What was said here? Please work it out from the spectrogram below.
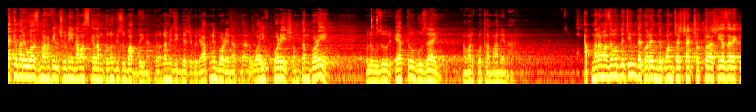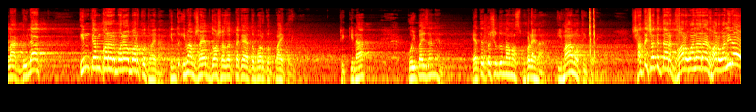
একেবারে ওয়াজ মাহফিল শুনি, নামাজ কালাম কোনো কিছু বাদ দেই না। তখন আমি জিজ্ঞাসা করি, আপনি পড়েন? আপনার ওয়াইফ পড়ে, সন্তান পড়ে? বলে, হুজুর, এত বুঝাই আমার কথা মানে না। আপনারা মাঝে মধ্যে চিন্তা করেন যে পঞ্চাশ, ষাট, সত্তর, আশি হাজার, এক লাখ, দুই লাখ ইনকাম করার পরেও বরকত হয় না। কিন্তু ইমাম সাহেব দশ হাজার টাকা এত বরকত পায় কই? ঠিক কি না? কই পাই জানেন? এতে তো শুধু নামাজ পড়ে না, ইমামতি করে। সাথে সাথে তার ঘরওয়ালারা ঘরওয়ালিরাও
